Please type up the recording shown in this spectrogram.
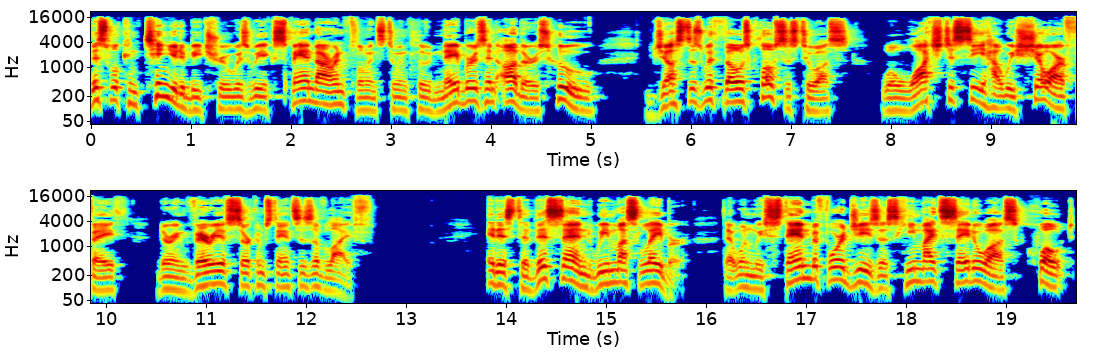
This will continue to be true as we expand our influence to include neighbors and others who, just as with those closest to us, will watch to see how we show our faith during various circumstances of life. It is to this end we must labor, that when we stand before Jesus, he might say to us, quote,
